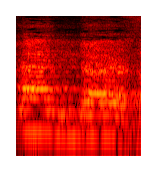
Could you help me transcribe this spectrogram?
thunders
